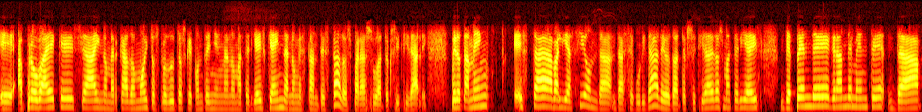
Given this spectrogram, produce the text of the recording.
eh, a proba é que xa hai no mercado moitos produtos que conteñen nanomateriais que aínda non están testados para a súa toxicidade. Pero tamén esta avaliación da, da seguridade ou da toxicidade dos materiais depende grandemente da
